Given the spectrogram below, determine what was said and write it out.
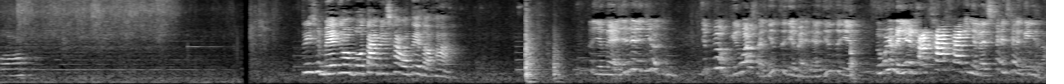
包。得去买两包大杯茶，我带到哈。自己买，人家你你不要给我说，你自己买去，你自己有本事买人家咔咔给你了，钱钱给你了，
